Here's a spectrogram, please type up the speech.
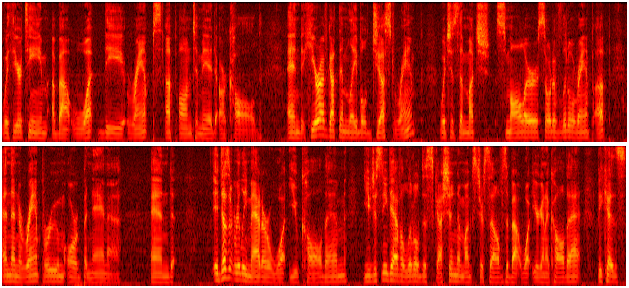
with your team about what the ramps up onto mid are called. And here I've got them labeled just ramp, which is the much smaller sort of little ramp up, and then a ramp room or banana. And it doesn't really matter what you call them you just need to have a little discussion amongst yourselves about what you're going to call that because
